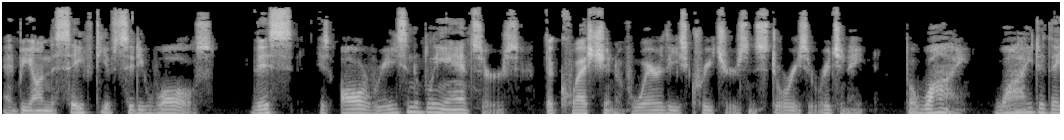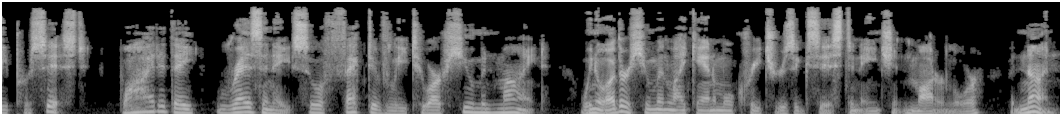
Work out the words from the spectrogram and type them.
and beyond the safety of city walls. This is all reasonably answers the question of where these creatures and stories originate. But why? Why do they persist? Why do they resonate so effectively to our human mind? We know other human like animal creatures exist in ancient and modern lore, But none,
